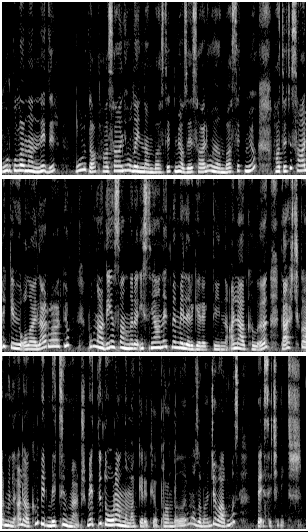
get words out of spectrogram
Vurgulanan nedir? Burada Salih olayından bahsetmiyor. Hazreti Salih olayından bahsetmiyor. Hazreti Salih gibi olaylar var diyor. Bunlar da insanlara isyan etmemeleri gerektiğine alakalı, ders çıkarmaları alakalı bir metin vermiş. Metni doğru anlamak gerekiyor pandalarım. O zaman cevabımız B seçeneğidir.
